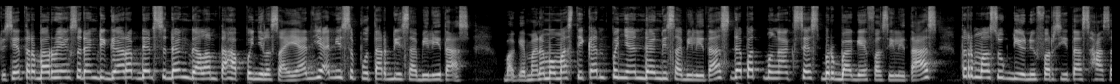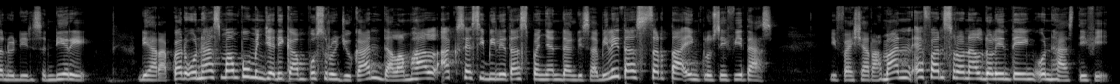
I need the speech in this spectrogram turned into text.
Riset terbaru yang sedang digarap dan sedang dalam tahap penyelesaian yakni seputar disabilitas. Bagaimana memastikan penyandang disabilitas dapat mengakses berbagai fasilitas termasuk di Universitas Hasanuddin sendiri. Diharapkan Unhas mampu menjadi kampus rujukan dalam hal aksesibilitas penyandang disabilitas serta inklusivitas. Iva Syarahman, Evans Ronaldo Linting, Unhas TV.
